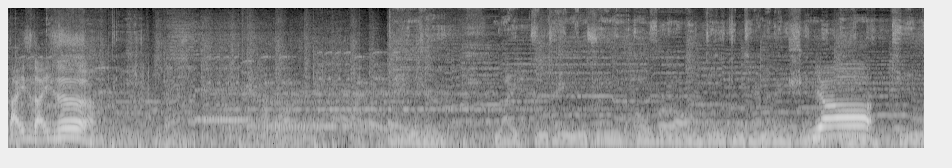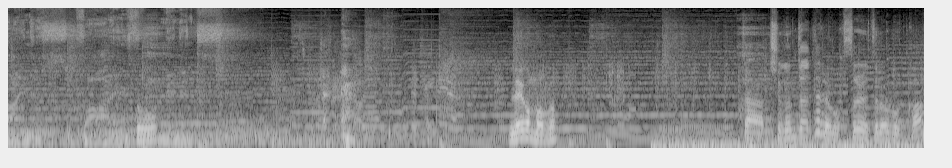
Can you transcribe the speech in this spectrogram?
나이스 나이스. 야 또. 레건 먹음 자 죽은 자들의 목소리를 들어볼까?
